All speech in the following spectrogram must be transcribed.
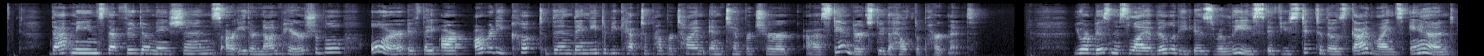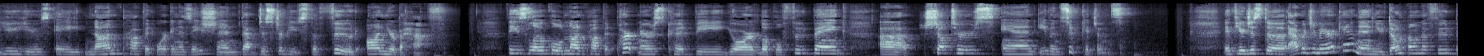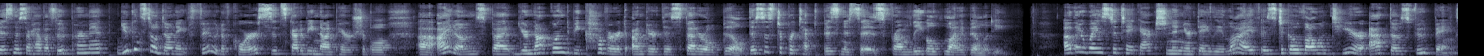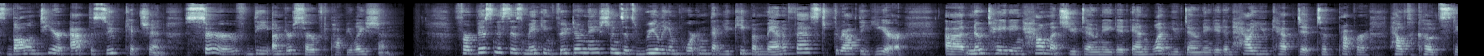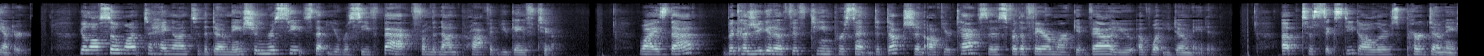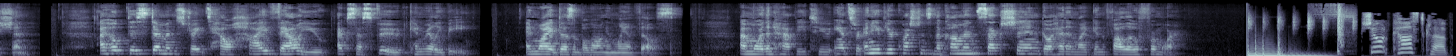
That means that food donations are either non perishable or if they are already cooked, then they need to be kept to proper time and temperature uh, standards through the health department. Your business liability is released if you stick to those guidelines and you use a nonprofit organization that distributes the food on your behalf. These local nonprofit partners could be your local food bank, uh, shelters, and even soup kitchens. If you're just an average American and you don't own a food business or have a food permit, you can still donate food, of course. It's got to be non perishable uh, items, but you're not going to be covered under this federal bill. This is to protect businesses from legal liability. Other ways to take action in your daily life is to go volunteer at those food banks, volunteer at the soup kitchen, serve the underserved population. For businesses making food donations, it's really important that you keep a manifest throughout the year. Uh, notating how much you donated and what you donated and how you kept it to proper health code standards. You'll also want to hang on to the donation receipts that you receive back from the nonprofit you gave to. Why is that? Because you get a 15% deduction off your taxes for the fair market value of what you donated up to $60 per donation. I hope this demonstrates how high value excess food can really be and why it doesn't belong in landfills. I'm more than happy to answer any of your questions in the comments section. Go ahead and like and follow for more. Short Cast Club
